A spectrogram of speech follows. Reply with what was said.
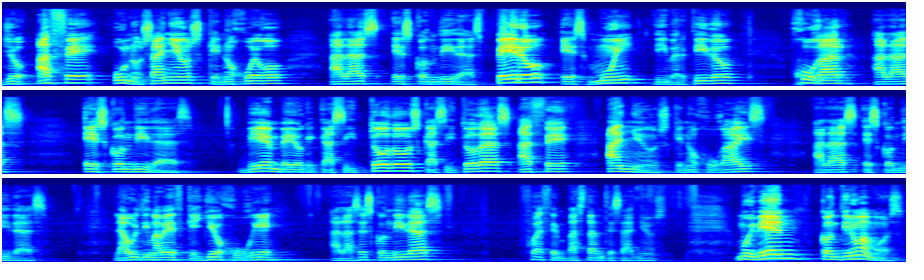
Yo hace unos años que no juego a las escondidas, pero es muy divertido jugar a las escondidas. Bien, veo que casi todos, casi todas, hace años que no jugáis a las escondidas. La última vez que yo jugué a las escondidas fue hace bastantes años. Muy bien, continuamos.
